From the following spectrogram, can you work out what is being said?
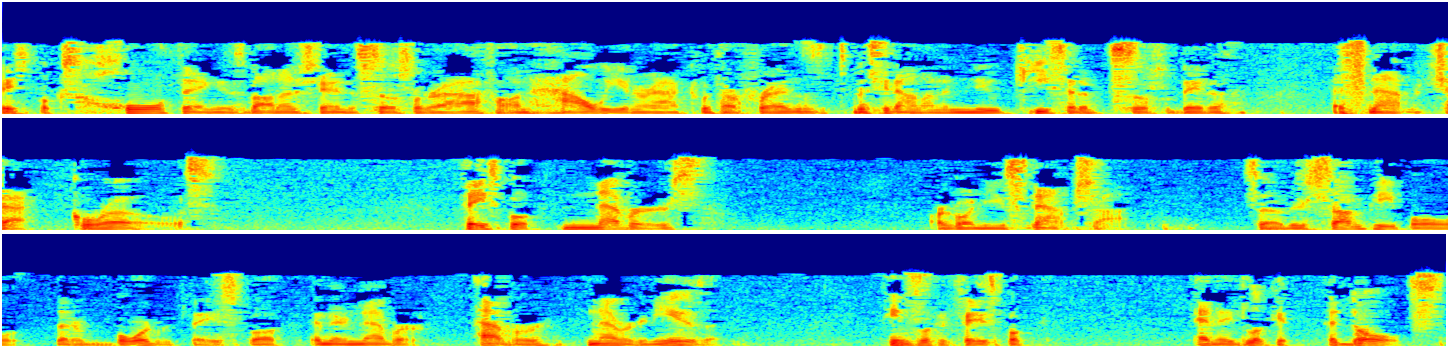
Facebook's whole thing is about understanding the social graph on how we interact with our friends. It's missing out on a new key set of social data as Snapchat grows. Facebook nevers are going to use Snapchat. So there's some people that are bored with Facebook and they're never, ever, never going to use it. Teens look at Facebook and they look at adults,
